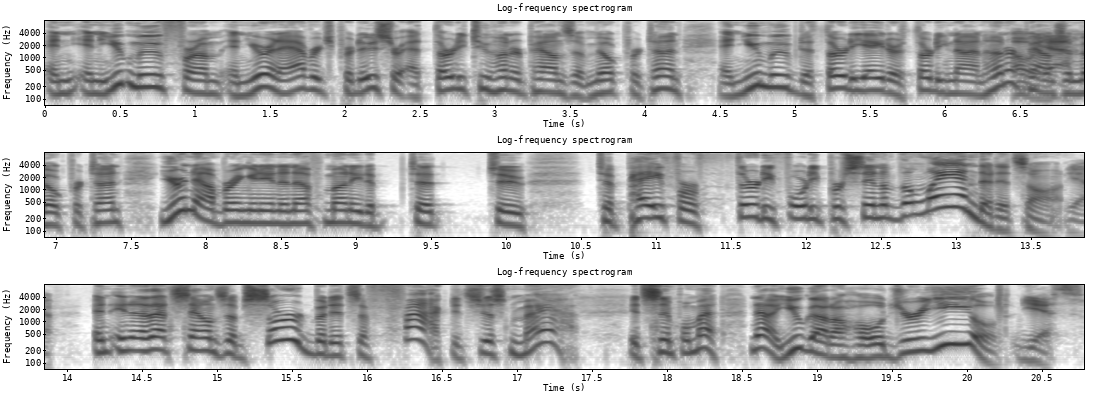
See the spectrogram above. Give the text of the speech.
and, and you move from, and you're an average producer at 3,200 pounds of milk per ton, and you move to 38 or 3,900 Oh, pounds yeah. of milk per ton, you're now bringing in enough money to, to, to, to pay for 30, 40% of the land that it's on. Yeah. And you know that sounds absurd, but it's a fact. It's just math. It's simple math. Now you got to hold your yield. Yes.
